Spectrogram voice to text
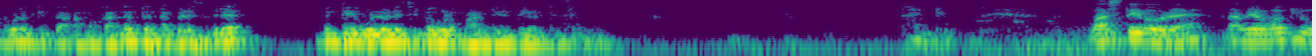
ನೋಡೋದಕ್ಕಿಂತ ನಮ್ಮ ಕನ್ನಡದನ್ನ ಬೆಳೆಸಿದ್ರೆ ಮುಂದೆ ಒಳ್ಳೊಳ್ಳೆ ಸಿನಿಮಾಗಳು ಮಾಡ್ತೀವಿ ಅಂತ ಹೇಳ್ತೀವಿ ಸರ್. ಥ್ಯಾಂಕ್ ಯು. ವಾಸುದೇವ್ ಅವರೇ, ನಾವು ಯಾವಾಗಲೂ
